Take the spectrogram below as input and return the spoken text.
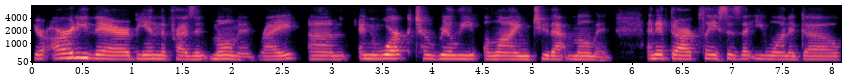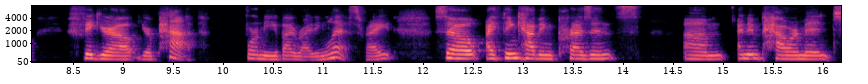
you're already there, be in the present moment, right? Um, and work to really align to that moment. And if there are places that you want to go, figure out your path for me by writing lists, right? So I think having presence um, and empowerment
